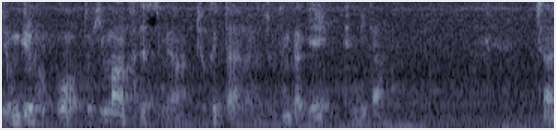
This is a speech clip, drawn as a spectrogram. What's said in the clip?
용기를 갖고 또 희망을 가졌으면 좋겠다라는 좀 생각이 듭니다. 자,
